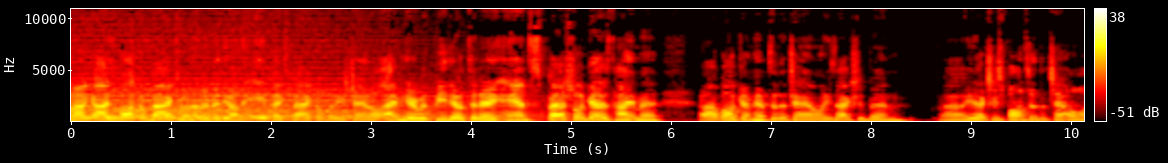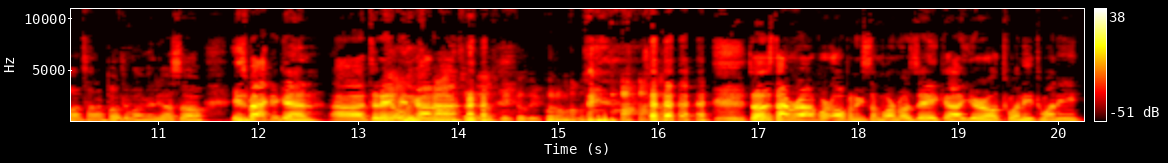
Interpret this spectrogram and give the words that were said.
going on guys? Welcome back to another video on the Apex Pack Openings channel. I'm here with PDO today and special guest Jaime. Uh, welcome him to the channel. He's actually been, uh, he actually sponsored the channel once on a Pokemon video, so he's back again. Uh, today we've got sponsored a... us because we put him on the spot. so this time around, we're opening some more Mosaic uh, Euro 2020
